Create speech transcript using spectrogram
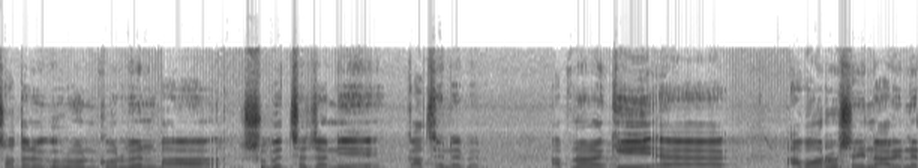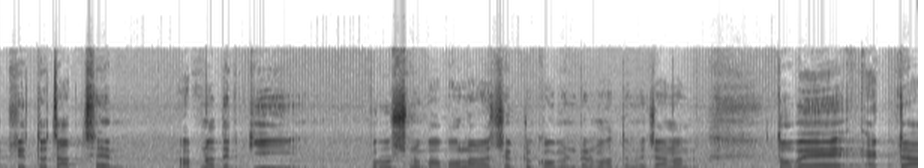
সদরে গ্রহণ করবেন বা শুভেচ্ছা জানিয়ে কাছে নেবেন? আপনারা কি আবারও সেই নারী নেতৃত্ব চাচ্ছেন? আপনাদের কি প্রশ্ন বা বলার আছে একটু কমেন্টের মাধ্যমে জানান। তবে একটা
